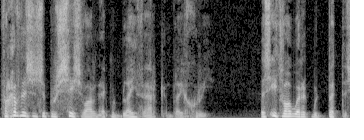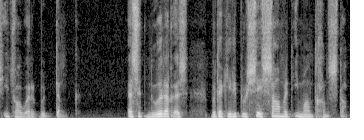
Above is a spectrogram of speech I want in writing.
Vergifnis is 'n proses waarin ek moet bly werk en bly groei. Dis iets waaroor ek moet bid, dis iets waaroor ek moet dink. As dit nodig is, moet ek hierdie proses saam met iemand gaan stap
